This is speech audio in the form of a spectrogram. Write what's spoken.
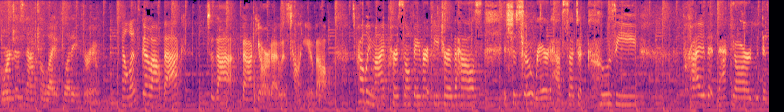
Gorgeous natural light flooding through. Now let's go out back to that backyard I was telling you about. It's probably my personal favorite feature of the house. It's just so rare to have such a cozy, private backyard with this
